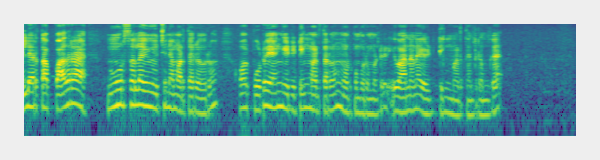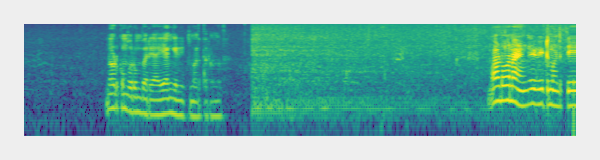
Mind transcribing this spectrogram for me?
ಎಲ್ಲಿ ಇರ್ತಪ್ಪ ಆದ್ರೆ ನೂರು ಸಲ ಯೋಚನೆ ಮಾಡ್ತಾರೆ ಅವರು. ಅವ್ರ ಫೋಟೋ ಹೆಂಗೆ ಎಡಿಟಿಂಗ್ ಮಾಡ್ತಾರ ನೋಡ್ಕೊಂಬರ್ಬಿಡ್ರಿ ಇವ ನಾನು ಎಡಿಟಿಂಗ್ ಮಾಡ್ತಾನೆ ರೀ ನಮ್ಗೆ ನೋಡ್ಕೊಂಬರ್ಬರ್ರಿ ಹೆಂಗೆ ಎಡಿಟ್ ಮಾಡ್ತಾರೆ ಅನ್ನೋದು. ಮಾಡುವ ನಾ ಹೆಂಗೆ ಎಡಿಟ್ ಮಾಡ್ತಿ?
